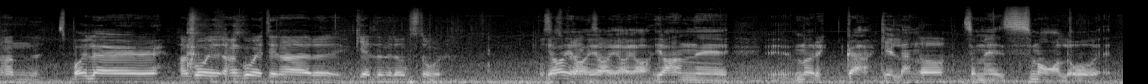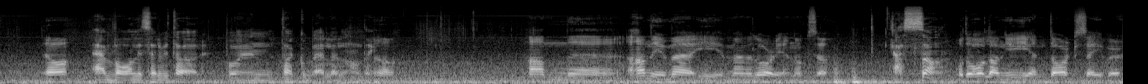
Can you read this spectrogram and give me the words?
Han, Spoiler! han, går, han går ju till den här eh, killen i. Och så Ja, ja, ja, ja, ja. Ja, han eh, mörka killen. Ja. Som är smal och Ja, en vanlig servitör på en Taco Bell eller någonting. ja. Han, eh, han är ju med i Mandalorian också. Asså? Och då håller han ju i en Darksaber.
